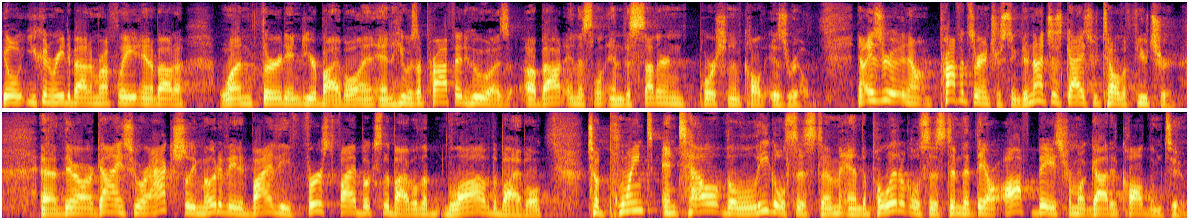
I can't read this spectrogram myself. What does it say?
you can read about him roughly in about a one third into your Bible. And, and, he was a prophet who was about in, this, in the southern portion of called Israel. Now, Israel, now prophets are interesting. They're not just guys who tell the future. Uh, there are guys who are actually motivated by the first five books of the Bible, the law of the Bible, to point and tell the legal system and the political system that they are off base from what God had called them to.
